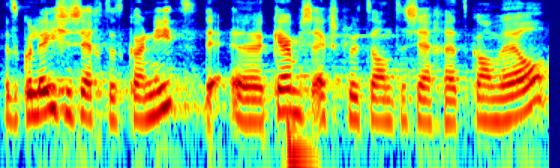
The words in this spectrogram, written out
Het college zegt het kan niet, de kermisexploitanten zeggen het kan wel.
